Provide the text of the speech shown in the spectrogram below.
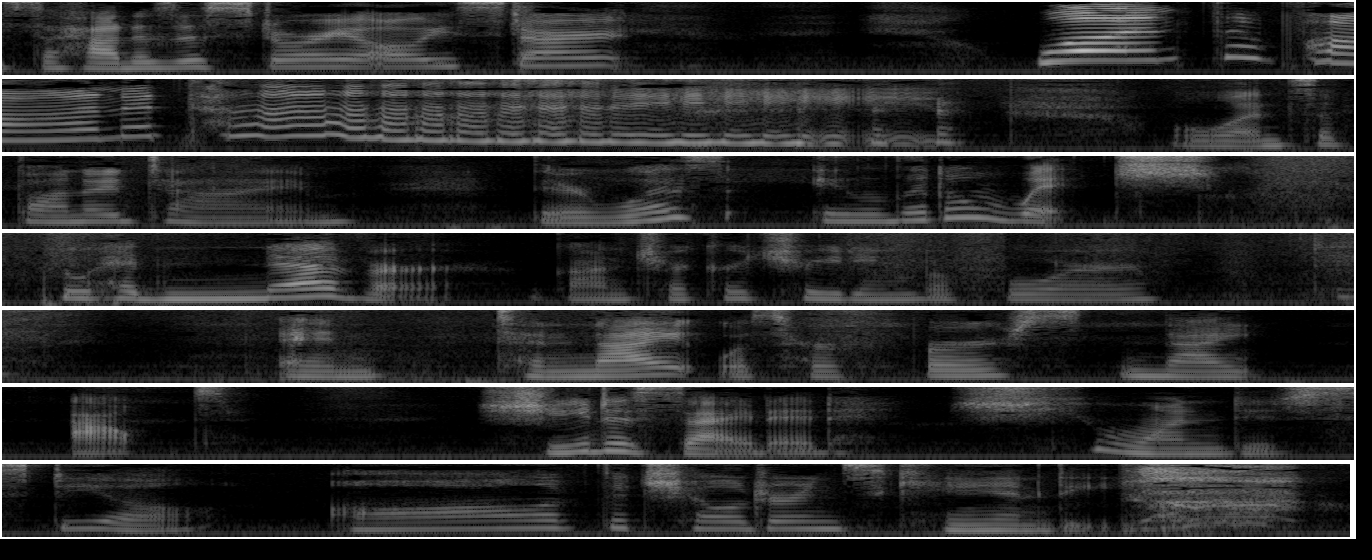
So, how does this story always start? Once upon a time. Once upon a time, there was a little witch who had never gone trick or treating before. And tonight was her first night out. She decided she wanted to steal all of the children's candy.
